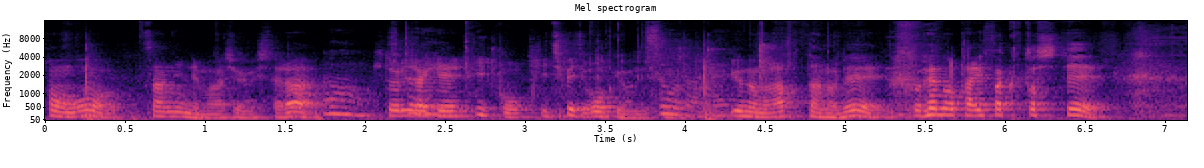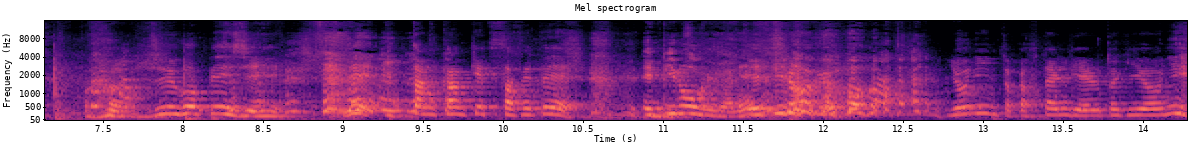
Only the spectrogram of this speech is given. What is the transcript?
本を3人で回し読みしたら、うん。1人だけ1個1ページ多く読んでそうだね。いうのがあったのでそれの対策として 15ページ。で一旦完結させてエピローグがね。エピローグを4人とか2人でやるとき用に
